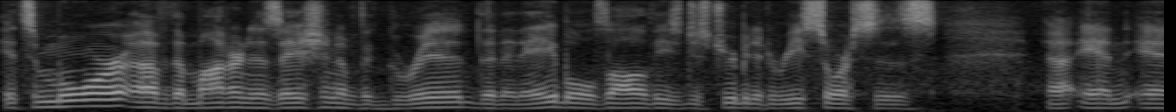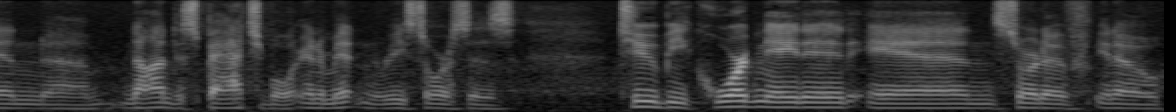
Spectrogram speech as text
It's more of the modernization of the grid that enables all these distributed resources uh, and, and um, non-dispatchable intermittent resources to be coordinated and sort of, you know,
